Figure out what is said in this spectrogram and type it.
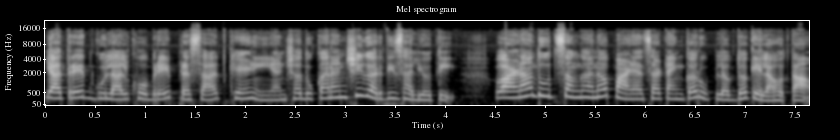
यात्रेत गुलाल खोबरे प्रसाद खेळणी यांच्या दुकानांची गर्दी झाली होती. वारणा दूध संघानं पाण्याचा टँकर उपलब्ध केला होता.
